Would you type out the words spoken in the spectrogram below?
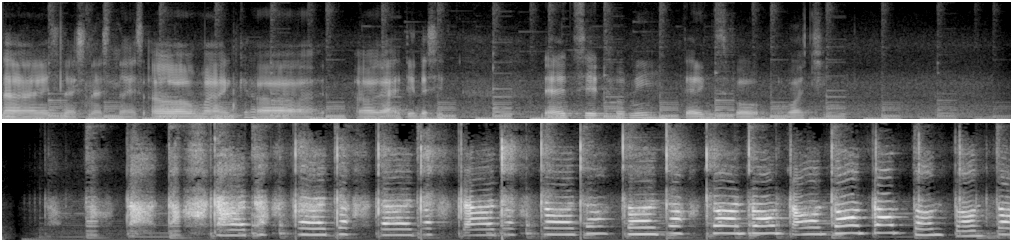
nice, nice, nice, nice. Oh my god. Alright, I think that's it. That's it for me. Thanks for watching. 当当当当当当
